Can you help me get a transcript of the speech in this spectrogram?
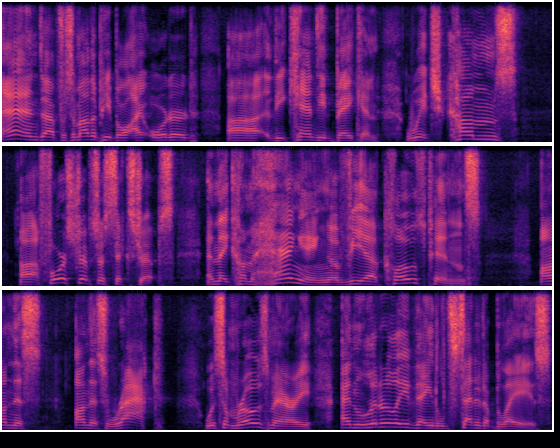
And uh, for some other people, I ordered uh, the candied bacon, which comes uh, four strips or six strips, and they come hanging via clothespins on this on this rack with some rosemary, and literally they set it ablaze.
